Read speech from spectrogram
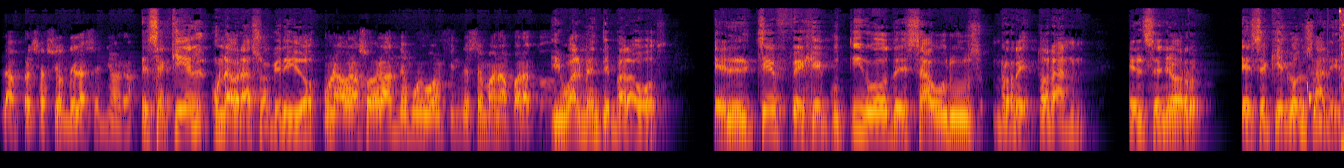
la apreciación de la señora. Ezequiel, un abrazo, querido. Un abrazo grande, muy buen fin de semana para todos. Igualmente para vos. El chef ejecutivo de Saurus Restaurant, el señor Ezequiel González.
